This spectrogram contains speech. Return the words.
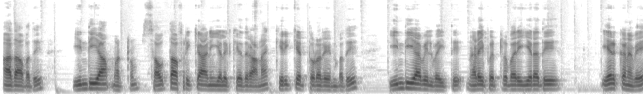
அதாவது இந்தியா மற்றும் சவுத் ஆப்பிரிக்க அணிகளுக்கு எதிரான கிரிக்கெட் தொடர் என்பது இந்தியாவில் வைத்து நடைபெற்று வருகிறது. ஏற்கனவே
